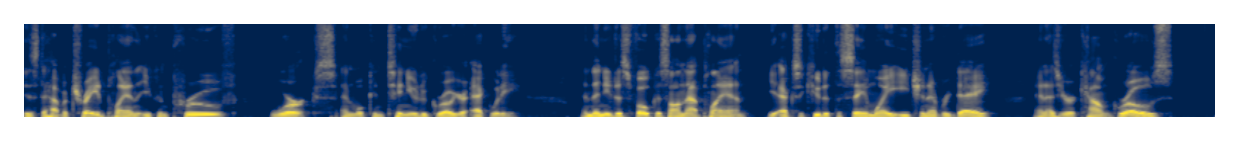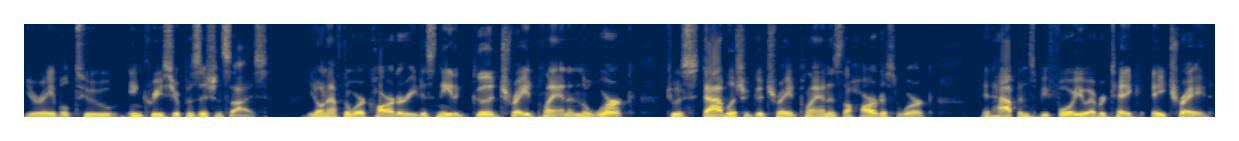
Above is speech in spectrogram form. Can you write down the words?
is to have a trade plan that you can prove works and will continue to grow your equity. And then you just focus on that plan you execute it the same way each and every day. And as your account grows, you're able to increase your position size. You don't have to work harder. You just need a good trade plan. And the work to establish a good trade plan is the hardest work. It happens before you ever take a trade.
